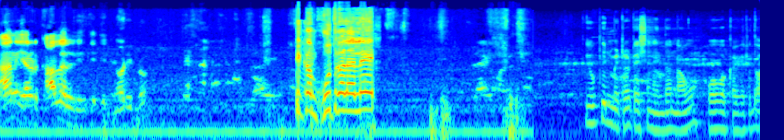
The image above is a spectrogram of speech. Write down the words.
ನಾನು ಎರಡು ಕಾಲಲ್ಲಿ ನಿಂತಿದ್ದೀನಿ ನೋಡಿದ್ರು ಕೂತ್ಗಳಲ್ಲಿ ಯು ಪಿ ಮೆಟ್ರೋ ಸ್ಟೇಷನಿಂದ ನಾವು ಹೋಗ್ಬೇಕಾಗಿರೋದು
